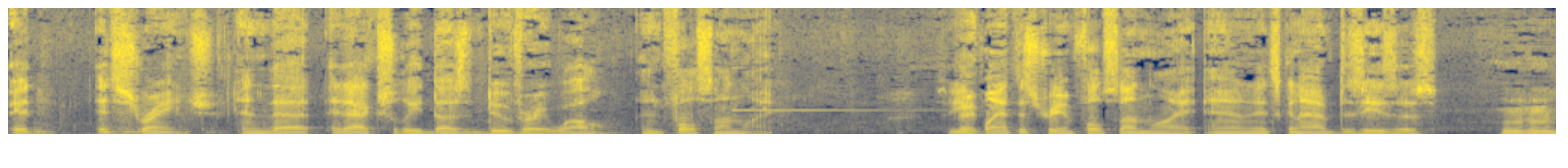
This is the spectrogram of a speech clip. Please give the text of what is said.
It it's strange in that it actually doesn't do very well in full sunlight. So you It- plant this tree in full sunlight and it's going to have diseases. Mm-hmm.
